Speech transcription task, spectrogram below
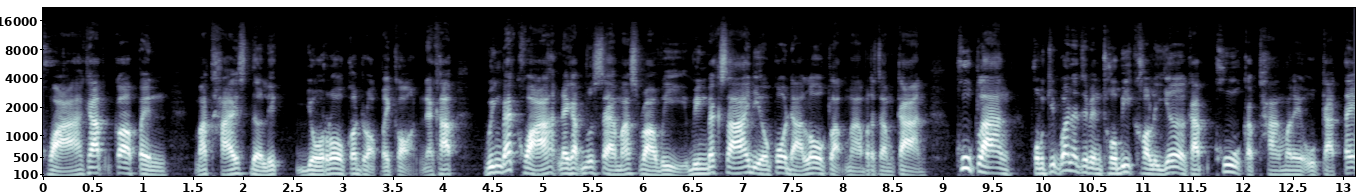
ขวาครับก็เป็น มาไทส์เดลิกโยโรก็ดรอปไปก่อนนะครับวิงแบ็กขวานะครับลูแซมัสราวีวิงแบ็กซ้ายดิโอโกดาโลกลับมาประจำการ คู่กลางผมคิดว่าน่าจะเป็นโทบี้คอลเลเยอร์ครับคู่กับทางมาเนอูกาเต้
